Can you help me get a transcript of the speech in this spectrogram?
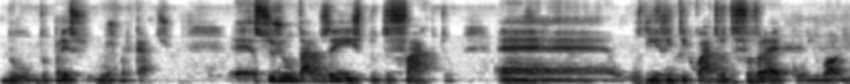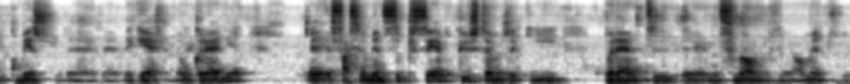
do, do preço nos mercados. Eh, se juntarmos a isto, de facto, eh, o dia 24 de fevereiro e o, e o começo da, da, da, guerra na Ucrânia, eh, facilmente se percebe que estamos aqui perante eh, um fenómeno de aumento de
